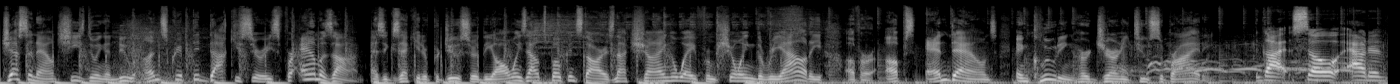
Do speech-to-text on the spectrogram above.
Jess announced she's doing a new unscripted docuseries for Amazon. As executive producer, the always outspoken star is not shying away from showing the reality of her ups and downs, including her journey to sobriety. Got so out of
